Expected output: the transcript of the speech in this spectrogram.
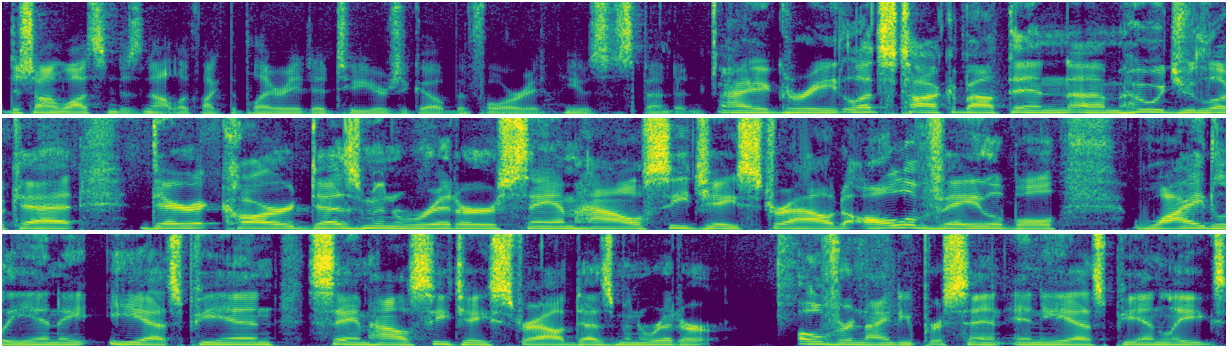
Deshaun Watson does not look like the player he did two years ago before he was suspended. I agree. Let's talk about then um, who would you look at? Derek Carr, Desmond Ridder, Sam Howell, C.J. Stroud, all available widely in ESPN. Sam Howell, C.J. Stroud, Desmond Ridder over 90% in ESPN leagues.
